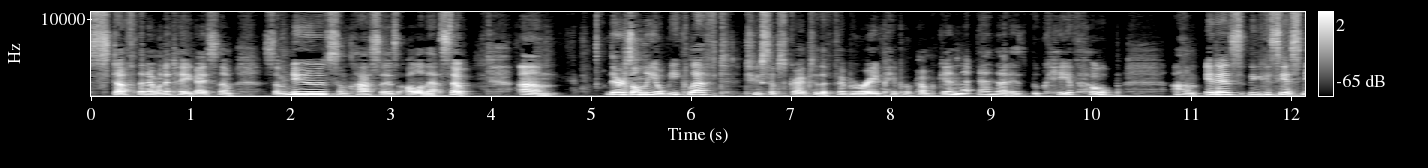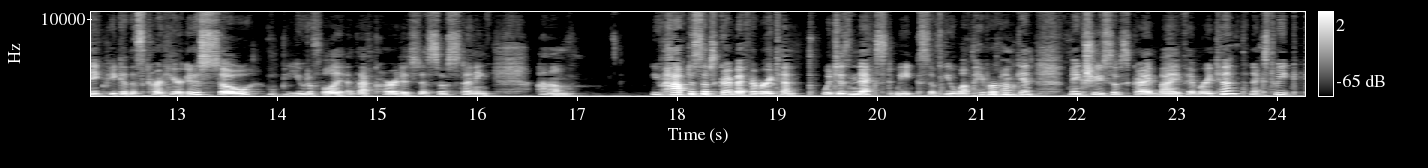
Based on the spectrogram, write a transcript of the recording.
stuff that I want to tell you guys, some, some news, some classes, all of that. So, um, there's only a week left to subscribe to the February Paper Pumpkin, and that is Bouquet of Hope. Um, it is, you can see a sneak peek of this card here. It is so beautiful. That card is just so stunning. Um, you have to subscribe by February 10th, which is next week. So if you want Paper Pumpkin, make sure you subscribe by February 10th next week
